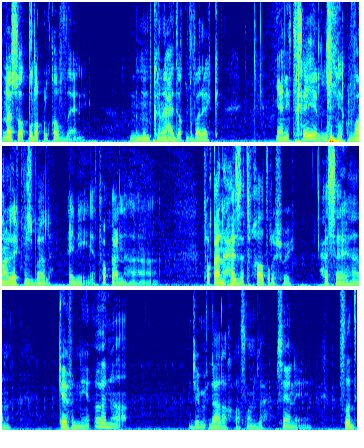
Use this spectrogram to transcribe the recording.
من أسوأ طرق القبض يعني. ممكن أحد يقبض عليك. يعني تخيل يقبضون عليك بزبالة. يعني أتوقع أنها أتوقع أنها حزت بخاطره شوي. حسها إهانة كيف إني أنا جميل. لا لا خلاص أمزح. بس يعني صدق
